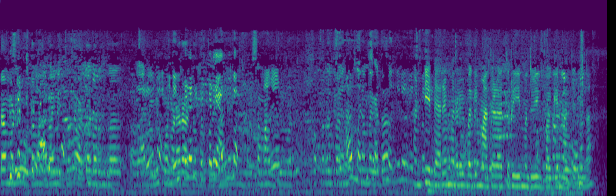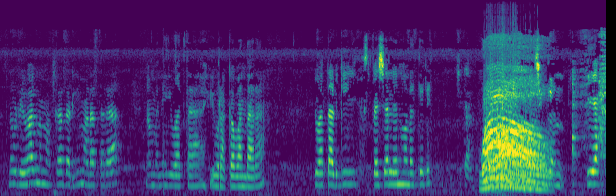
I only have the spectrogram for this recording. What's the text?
ಊಟ ಮಾಡಿ ಊಟ ಮಾಡಿ ಬಂದಿತ್ತು. ಆಟೋ ಬರೋದು ಮಮ್ಮಿ ಫೋನ್ ಮಾಡ್ಯಾರ ಆಟೋ ಸಾಮಾನು ನೋಡ್ರಿ. ಅಂಟಿ ಬ್ಯಾರೆ ಮದ್ವೆ ಬಗ್ಗೆ ಮಾತಾಡತ್ರಿ. ಈ ಮದ್ವೆ ಬಗ್ಗೆ ಮಾತಾಡಿಲ್ಲ. ನೋಡ್ರಿ ಇವಾಗ ನಮ್ಮ ಅಕ್ಕದ ಅಡ್ಗೆ ಮಾಡತ್ತಾರ. ನಮ್ಮ ಮನೆಗೆ ಇವತ್ತ ಇವ್ರ ಅಕ್ಕ ಬಂದಾರ. ಇವತ್ತ ಅಡ್ಗಿ ಸ್ಪೆಷಲ್ ಏನ್ ಮಾಡತ್ತೀರಿ ಚಿಕನ್ ಈ ಅಕ್ಕ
